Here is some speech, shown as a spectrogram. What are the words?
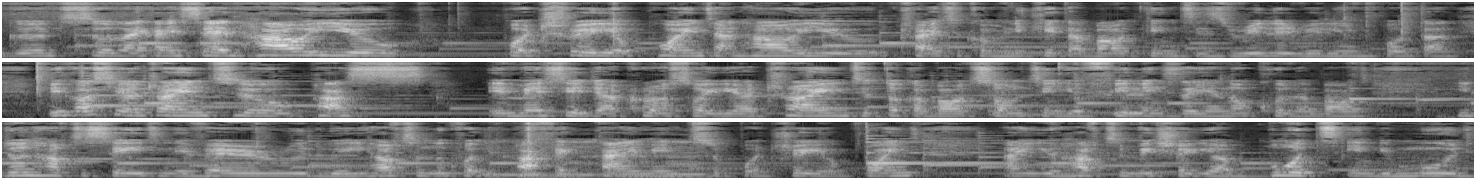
good. So, like I said, how you portray your point and how you try to communicate about things is really, really important. Because you're trying to pass a message across or you're trying to talk about something, your feelings that you're not cool about. You don't have to say it in a very rude way. You have to look for the perfect mm-hmm, timing mm-hmm. to portray your point, and you have to make sure you are both in the mood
